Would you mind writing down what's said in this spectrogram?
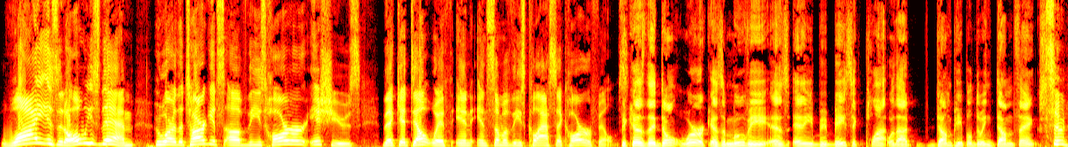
Why is it always them who are the targets of these horror issues that get dealt with in in some of these classic horror films? because they don't work as a movie as any b- basic plot without dumb people doing dumb things. So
